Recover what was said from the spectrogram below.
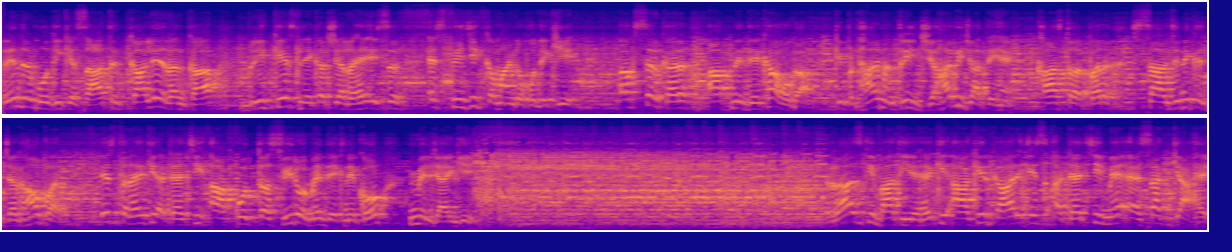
काले रंग का ब्रीकेस लेकर चल रहे इस एसपीजी कमांडो को देखिए। अक्सर कर आपने देखा होगा कि प्रधानमंत्री जहाँ भी जाते हैं, खासतौर पर सार्वजनिक जगहों पर, इस तरह की अटैची आपको तस्वीरों में देखने को मिल जाएगी। की बात यह है कि आखिरकार इस अटैची में ऐसा क्या है?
